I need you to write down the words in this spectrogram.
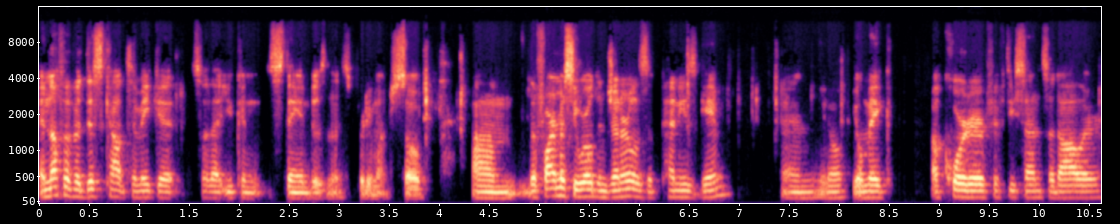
enough of a discount to make it so that you can stay in business, pretty much. So um, the pharmacy world in general is a pennies game, and you know you'll make a quarter, fifty cents, a dollar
